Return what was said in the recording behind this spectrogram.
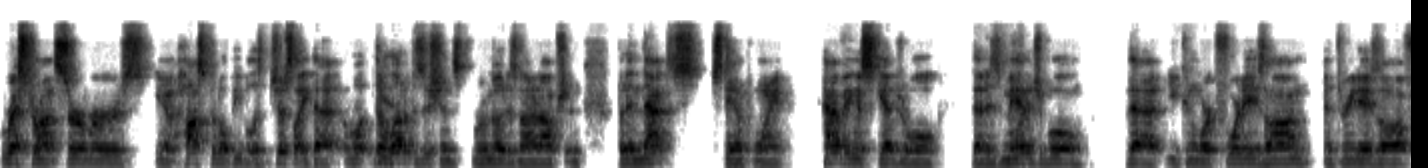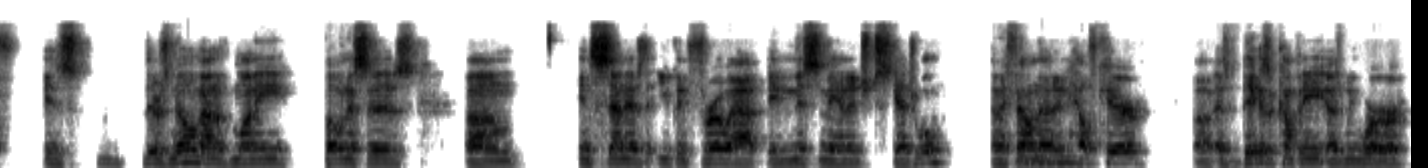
restaurant servers you know hospital people it's just like that. Well there are yeah. a lot of positions remote is not an option. But in that standpoint having a schedule that is manageable that you can work four days on and three days off is there's no amount of money bonuses um, incentives that you can throw at a mismanaged schedule and i found mm-hmm. that in mm. healthcare uh, as big as a company as we were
